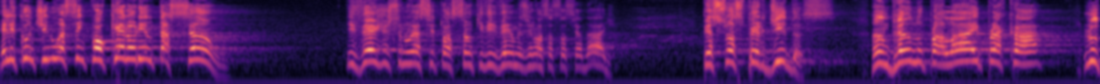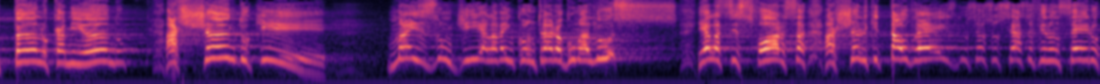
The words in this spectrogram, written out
ele continua sem qualquer orientação. E veja se não é a situação que vivemos em nossa sociedade. Pessoas perdidas, andando para lá e para cá, lutando, caminhando, achando que mais um dia ela vai encontrar alguma luz e ela se esforça, achando que talvez no seu sucesso financeiro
